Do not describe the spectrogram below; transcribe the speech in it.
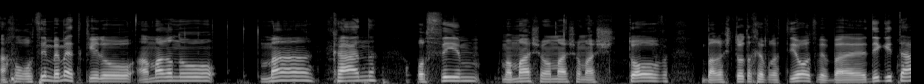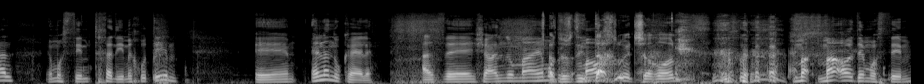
אנחנו רוצים באמת, כאילו, אמרנו, מה כאן עושים ממש ממש ממש טוב ברשתות החברתיות ובדיגיטל, הם עושים תכנים איכותיים. אה, אין לנו כאלה. אז אה, שאלנו מה הם אז עוד... עוד- הדחנו את שרון. מה- מה עוד הם עושים?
